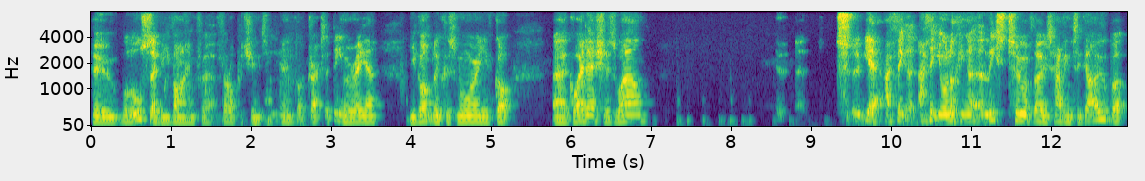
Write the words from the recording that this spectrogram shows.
who will also be vying for, for opportunity. You know, you've got Draxler Di Maria, you've got Lucas Moura, you've got uh, Guedes as well. So, yeah, I think I think you're looking at at least two of those having to go, but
